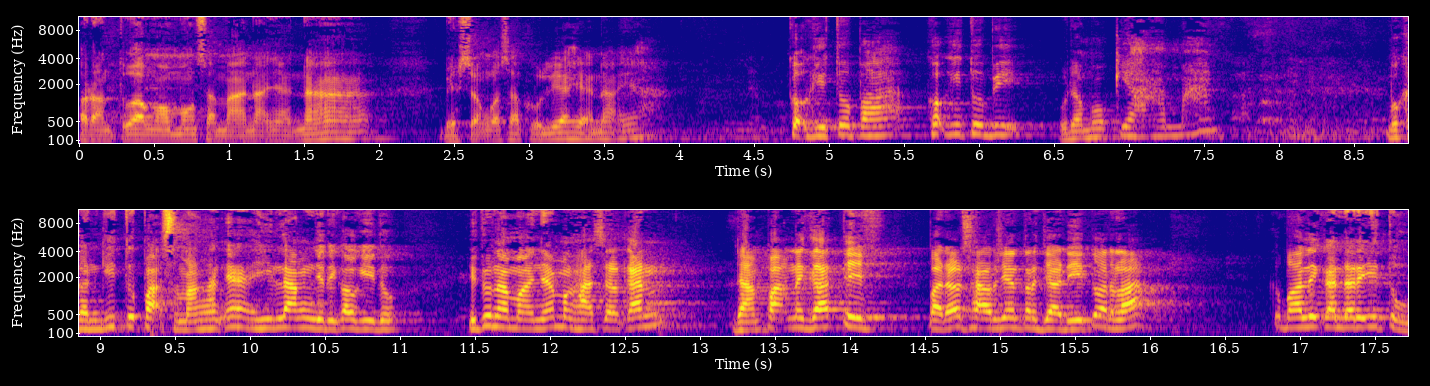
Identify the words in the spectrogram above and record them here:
orang tua ngomong sama anaknya, "Nah, Besok nggak usah kuliah ya nak ya. Kok gitu pak? Kok gitu bi? Udah mau kiamat. Bukan gitu pak, semangatnya hilang jadi kalau gitu. Itu namanya menghasilkan dampak negatif. Padahal seharusnya yang terjadi itu adalah kebalikan dari itu.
